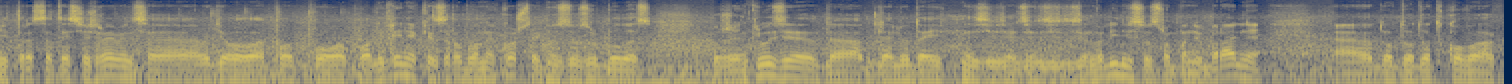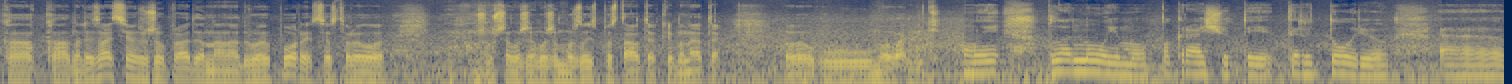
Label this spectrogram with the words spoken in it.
і 300 тисяч гривень це виділила по, по, по поліклініки зроблених коштів. З- Зробилась вже інклюзія для, для людей з, інвалідністю, зроблені вбиральні. Е, до- Додаткова ка- каналізація вже проведена на другий пор, і це створило вже, вже, вже можливість поставити кабінети е, у умивальники. Ми плануємо покращити територію е, е,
